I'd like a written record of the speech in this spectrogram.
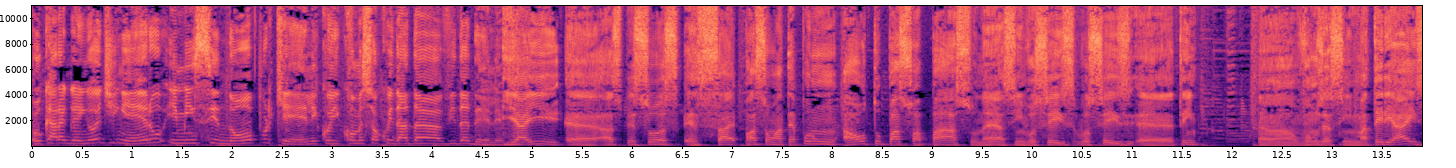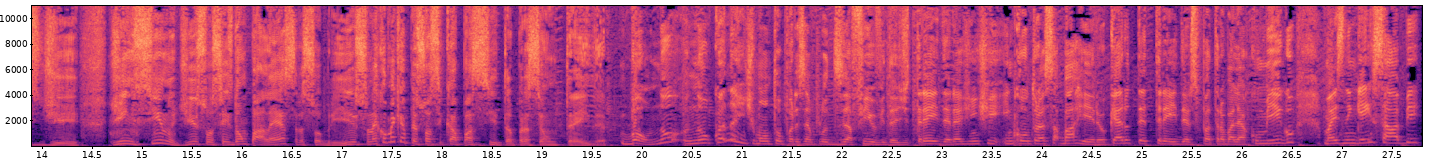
O cara ganhou dinheiro e me ensinou porque ele começou a cuidar da vida dele. E aí, é, as pessoas é, passam até por um alto passo a passo, né? Assim, vocês, vocês é, têm. Ah, vamos dizer assim, materiais de, de ensino disso, vocês dão palestras sobre isso, né? Como é que a pessoa se capacita para ser um trader? Bom, no, no- quando a gente montou, por exemplo, o desafio Vida de Trader, a gente encontrou essa barreira. Eu quero ter traders para trabalhar comigo, mas ninguém sabe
